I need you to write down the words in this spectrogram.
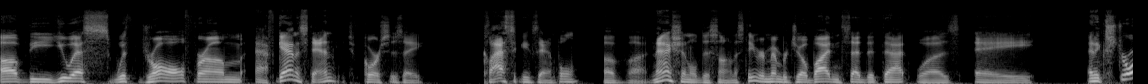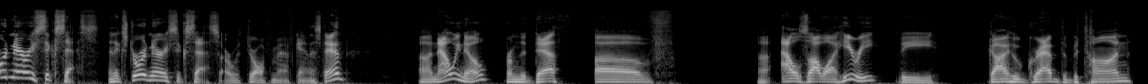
of the U.S. withdrawal from Afghanistan, which of course is a classic example of uh, national dishonesty. Remember, Joe Biden said that that was a an extraordinary success, an extraordinary success, our withdrawal from Afghanistan. Uh, now we know from the death of uh, al Zawahiri, the guy who grabbed the baton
